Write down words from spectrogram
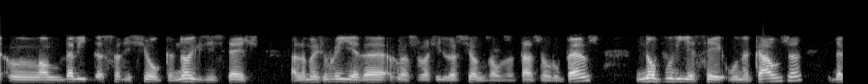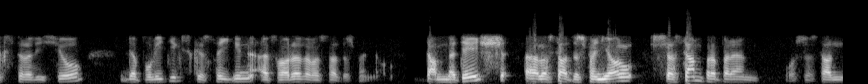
el delit de sedició, que no existeix a la majoria de les legislacions dels estats europeus, no podia ser una causa d'extradició de polítics que estiguin a fora de l'estat espanyol. Tanmateix, a l'estat espanyol s'estan preparant o s'estan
